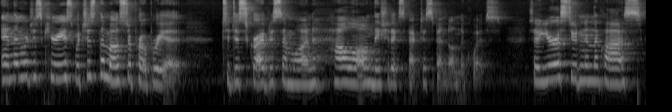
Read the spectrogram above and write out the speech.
And then we're just curious which is the most appropriate to describe to someone how long they should expect to spend on the quiz. So you're a student in the class,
